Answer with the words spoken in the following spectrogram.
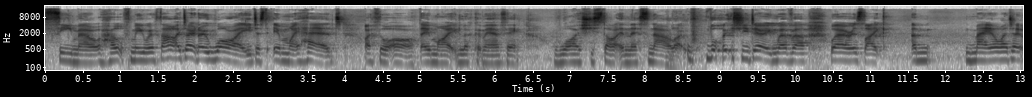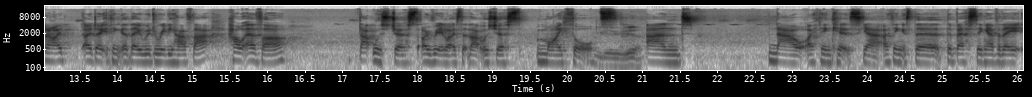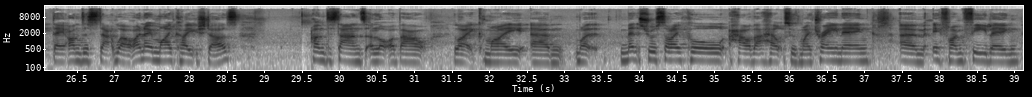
female help me with that. I don't know why, just in my head, I thought, oh, they might look at me and think, why is she starting this now? Like, what is she doing? Whether, whereas, like, a male, I don't know, I, I don't think that they would really have that. However, that was just, I realised that that was just my thoughts Yeah. and now I think it's yeah I think it's the the best thing ever. They they understand well I know my coach does understands a lot about like my um my menstrual cycle how that helps with my training um if I'm feeling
